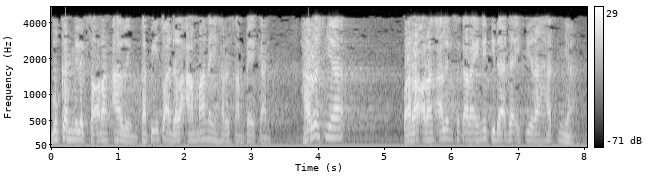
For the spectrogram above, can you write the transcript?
Bukan milik seorang alim. Tapi itu adalah amanah yang harus disampaikan. Harusnya Para orang alim sekarang ini tidak ada istirahatnya.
